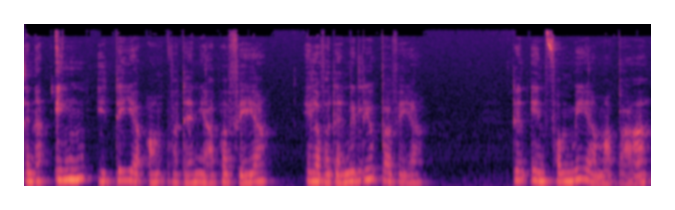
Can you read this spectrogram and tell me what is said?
Den har ingen idéer om, hvordan jeg bør være, eller hvordan mit liv bør være. Den informerer mig bare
